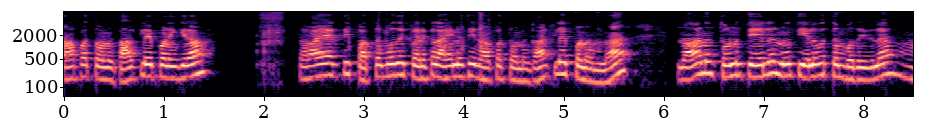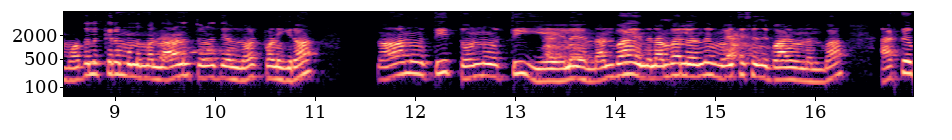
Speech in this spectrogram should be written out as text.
நாற்பத்தொன்று கால்குலேட் பண்ணிக்கிறோம். தொள்ளாயிரத்தி பத்தொம்பது பெருக்கள் ஐநூற்றி நாற்பத்தொன்று கால்குலேட் பண்ணோம்னா நானூற்றி தொண்ணூற்றேழு நூற்றி எழுபத்தொம்போது இதில் முதலுக்கிற நம்ம நானூற்றி தொண்ணூற்றேழு நோட் பண்ணிக்கிறோம். நானூற்றி தொண்ணூற்றி ஏழு. நண்பா இந்த நம்பர்லேருந்து முயற்சி செஞ்சு பாருங்கள் நண்பா. அடுத்தது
